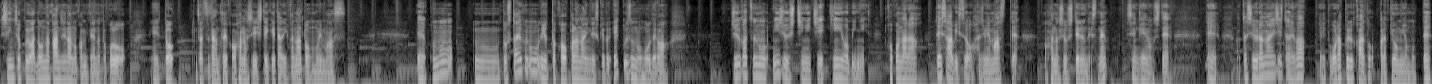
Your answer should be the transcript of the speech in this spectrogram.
進捗はどんな感じなのかみたいなところを、えっ、ー、と、雑談というかお話ししていけたらいいかなと思います。で、この、うーんと、スタイフの方で言ったかわからないんですけど、X の方では、10月の27日金曜日に、ここならでサービスを始めますってお話をしてるんですね。宣言をして。で、私占い自体は、えっ、ー、と、オラクルカードから興味を持って、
